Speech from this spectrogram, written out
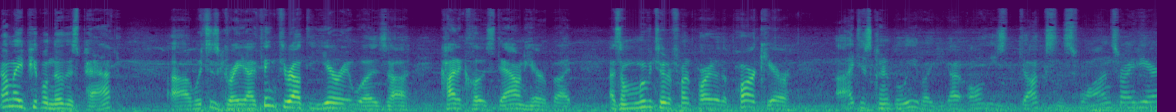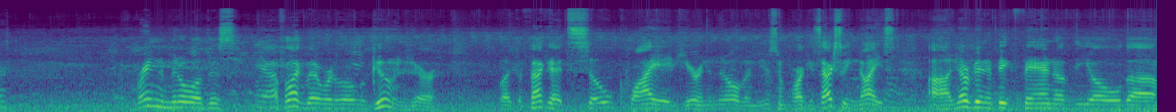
not many people know this path, uh, which is great. I think throughout the year it was uh, kind of closed down here, but as I'm moving to the front part of the park here, I just couldn't believe like you got all these ducks and swans right here, right in the middle of this, yeah, for lack of a better word, a little lagoon here. but the fact that it's so quiet here in the middle of an amusement park, it's actually nice. Uh, never been a big fan of the old, uh,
